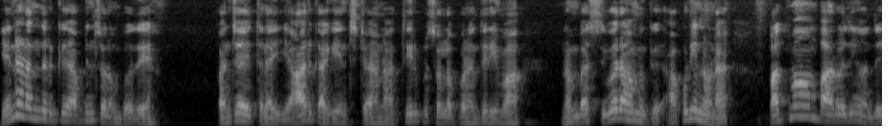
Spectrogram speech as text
என்ன நடந்திருக்கு அப்படின்னு சொல்லும்போது பஞ்சாயத்தில் யாருக்கு அகேன்ஸ்டாக நான் தீர்ப்பு சொல்ல போகிறேன் தெரியுமா? நம்ம சிவராமுக்கு அப்படின்னோடனே பத்மாவும் பார்வதியும் வந்து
